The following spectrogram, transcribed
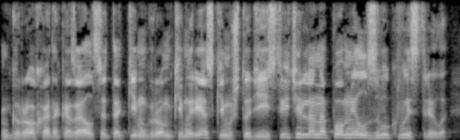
Грохот оказался таким громким и резким, что действительно напомнил звук выстрела –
